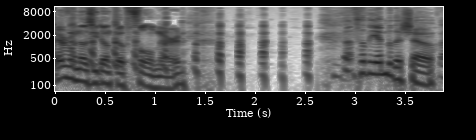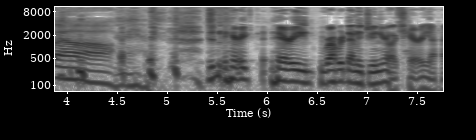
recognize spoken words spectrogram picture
Everyone knows you don't go full nerd. Not till the end of the show. Oh man, Didn't Harry, Harry, Robert Downey Jr. like Harry? Yeah.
